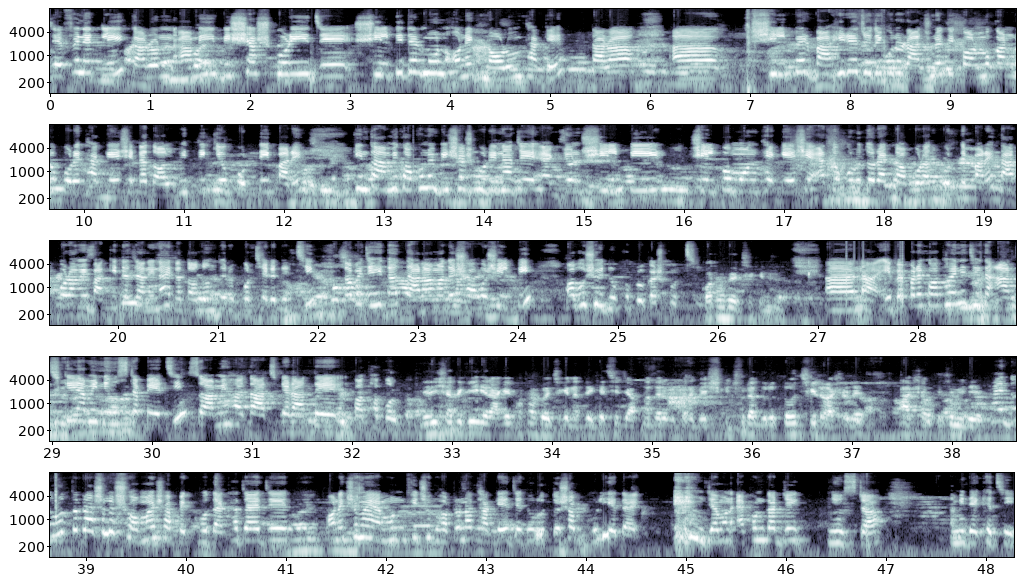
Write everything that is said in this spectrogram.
ডেফিনেটলি কারণ আমি বিশ্বাস করি যে শিল্পীদের মন অনেক নরম থাকে। তারা শিল্পের বাহিরে যদি কোনো রাজনৈতিক কর্মকাণ্ড করে থাকে সেটা দলভিত্তিক কেউ করতেই পারে। কিন্তু আমি কখনোই বিশ্বাস করি না যে একজন শিল্পী শিল্প মন থেকে সে এত গুরুতর একটা অপরাধ করতে পারে। তারপর আমি বাকিটা জানি না এটা তদন্তের উপর ছেড়ে দিচ্ছি। তবে যেহেতু তারা আমাদের সহশিল্পী অবশ্যই দুঃখ প্রকাশ করছি। কথা হয়েছে আহ, না? এ ব্যাপারে কথা হয়নি। যেহেতু আজকে আমি নিউজটা পেয়েছি সো আমি হয়তো আজকে রাতে কথা বলব। দিদির সাথে কি এর আগে কথা হয়েছে কিনা দেখেছি যে আপনাদের ভিতরে বেশ কিছুটা দূরত্ব ছিল আসলে আর সবকিছু মিলিয়ে। হ্যাঁ দূরত্বটা আসলে সময় সাপেক্ষ। দেখা যায় যে অনেক সময় এমন কিছু ঘটনা থাকে যে দূরত্ব সব ভুলিয়ে দেয়। যেমন এখনকার যে নিউজটা আমি দেখেছি।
